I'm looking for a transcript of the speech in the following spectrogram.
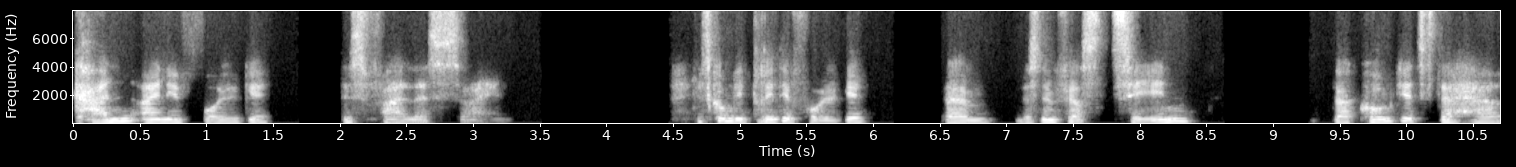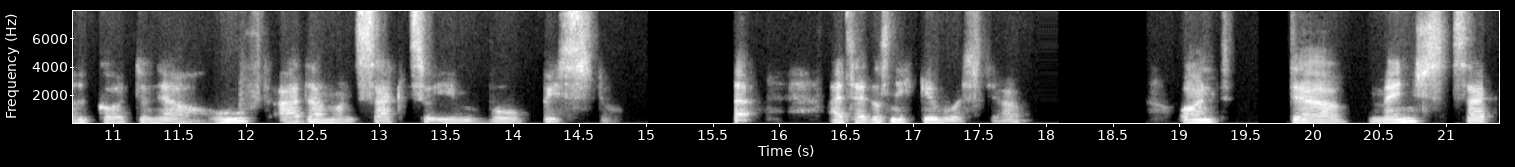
kann eine Folge des Falles sein. Jetzt kommt die dritte Folge, ähm, das ist im Vers 10. Da kommt jetzt der Herr Gott und er ruft Adam und sagt zu ihm, wo bist du? Als hätte er es nicht gewusst, ja. Und der Mensch sagt,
